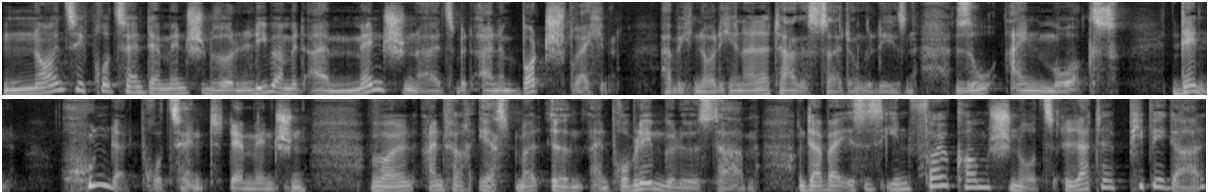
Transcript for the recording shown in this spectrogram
90 Prozent der Menschen würden lieber mit einem Menschen als mit einem Bot sprechen, habe ich neulich in einer Tageszeitung gelesen. So ein Murks. Denn 100 Prozent der Menschen wollen einfach erstmal irgendein Problem gelöst haben. Und dabei ist es ihnen vollkommen schnurz, Latte, piepegal,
